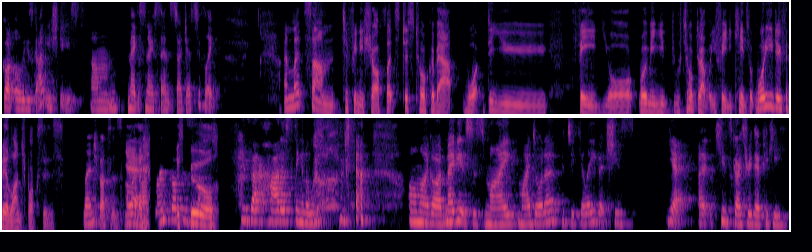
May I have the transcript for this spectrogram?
got all these gut issues. Um, makes no sense digestively. And let's um to finish off, let's just talk about what do you feed your well, I mean you, have talked about what you feed your kids, but what do you do for their lunch boxes? Lunch boxes. Oh yeah. lunch boxes cool. is the hardest thing in the world. oh my god. Maybe it's just my my daughter particularly, but she's yeah, uh, kids go through their picky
